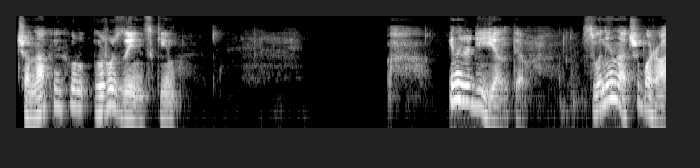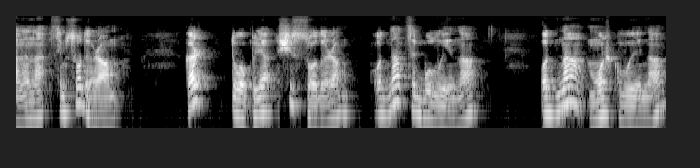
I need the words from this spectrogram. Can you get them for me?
Чанахи гру- грузинські. Інгредієнти. Свинина чи баранина 700 грам, картопля 600 грам, одна цибулина, одна морквина,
